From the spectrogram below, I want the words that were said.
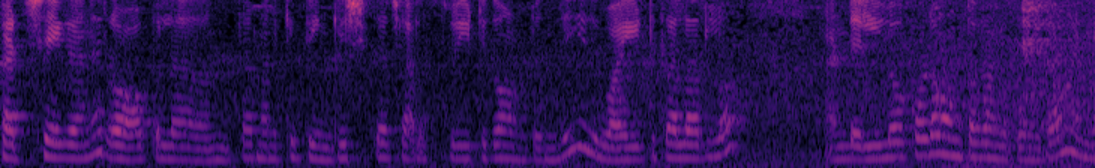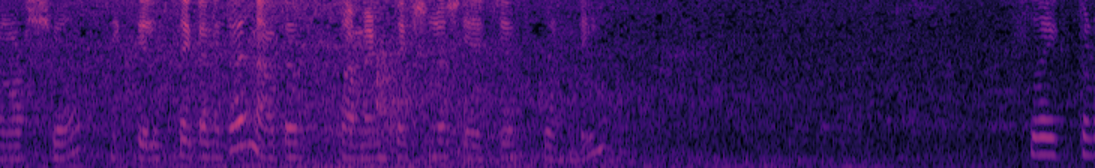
కట్ చేయగానే లోపల అంతా మనకి పింకిష్గా చాలా స్వీట్గా ఉంటుంది. ఇది వైట్ కలర్లో అండ్ ఎల్లో కూడా ఉంటుంది అనుకుంటా. ఐమ్ నాట్ షూర్ మీకు తెలిస్తే కనుక నాతో కమెంట్ సెక్షన్లో షేర్ చేసుకోండి. సో ఇక్కడ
